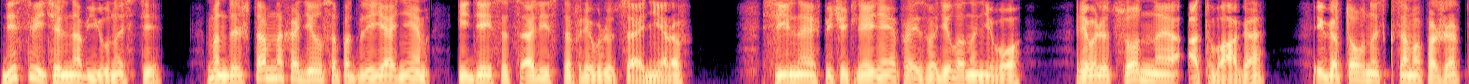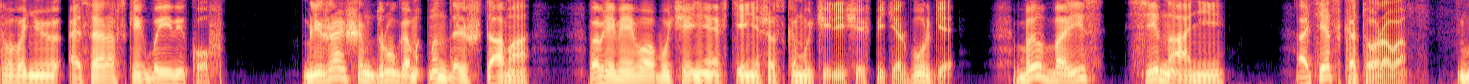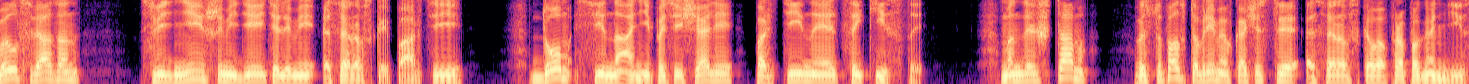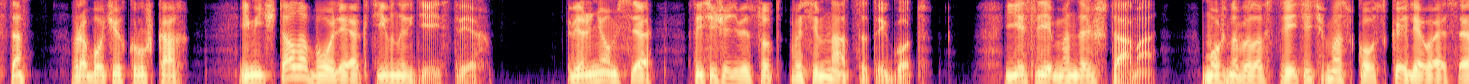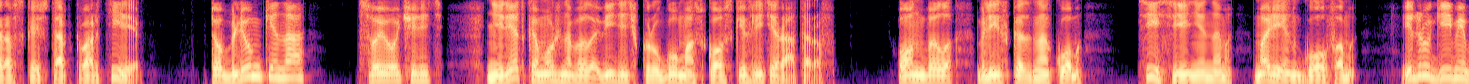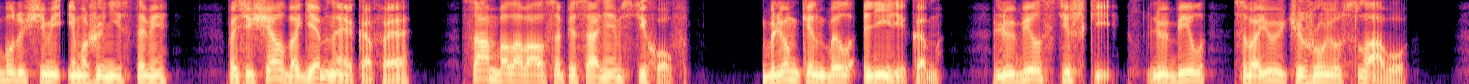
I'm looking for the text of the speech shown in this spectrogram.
Действительно, в юности Мандельштам находился под влиянием идей социалистов-революционеров, сильное впечатление производила на него революционная отвага и готовность к самопожертвованию эсеровских боевиков. Ближайшим другом Мандельштама во время его обучения в Тенишевском училище в Петербурге был Борис Синани, отец которого – был связан с виднейшими деятелями эсеровской партии. Дом Синани посещали партийные цекисты. Мандельштам выступал в то время в качестве эсеровского пропагандиста в рабочих кружках и мечтал о более активных действиях. Вернемся в 1918 год. Если Мандельштама можно было встретить в московской левоэсеровской штаб-квартире, то Блюмкина, в свою очередь, нередко можно было видеть в кругу московских литераторов. Он был близко знаком с Есениным, Мариенгофом и другими будущими имажинистами, посещал богемное кафе, сам баловался писанием стихов. Блюмкин был лириком, любил стишки, любил свою и чужую славу,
